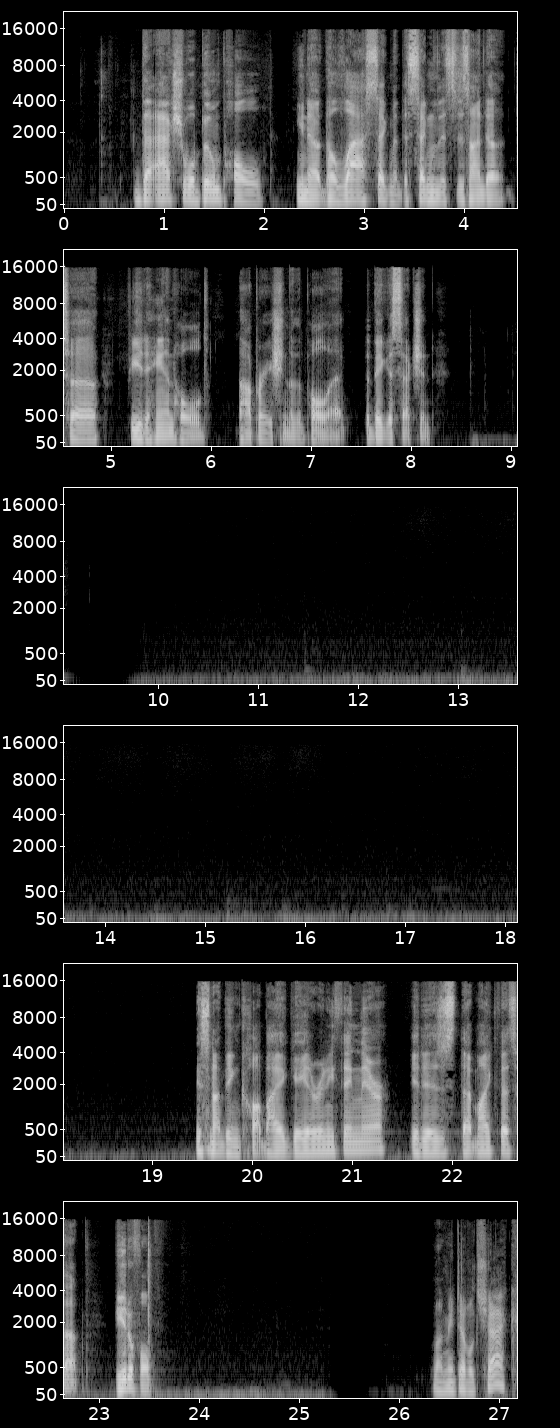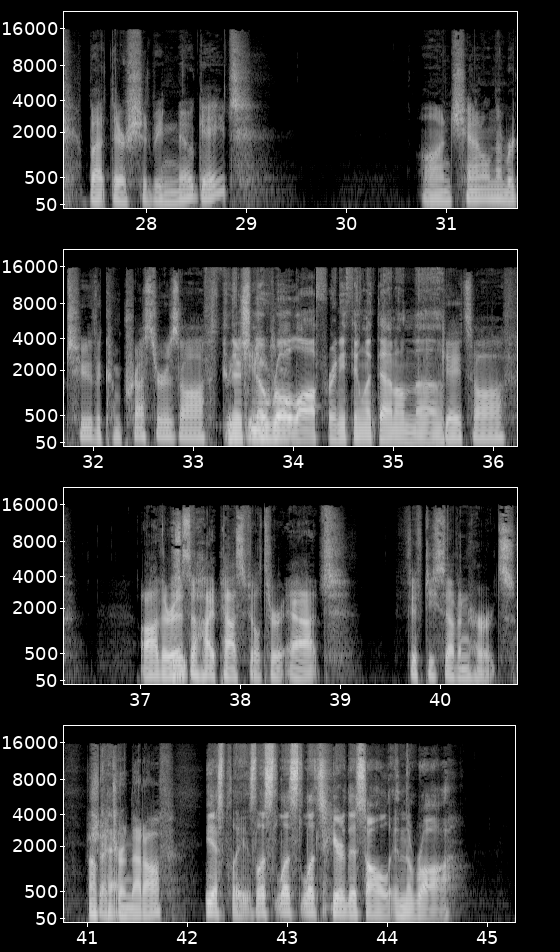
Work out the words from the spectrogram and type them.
the actual boom pole, you know, the last segment, the segment that's designed to, to for you to handhold the operation of the pole at the biggest section. It's not being caught by a gate or anything there. It is that mic that's up. Beautiful. Let me double check, but there should be no gate. On channel number two, the compressor is off. The there's gate, no roll off or anything like that on the gates off. Ah, there is a high pass filter at 57 hertz. Should okay. I turn that off? Yes, please. Let's let's let's hear this all in the raw.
